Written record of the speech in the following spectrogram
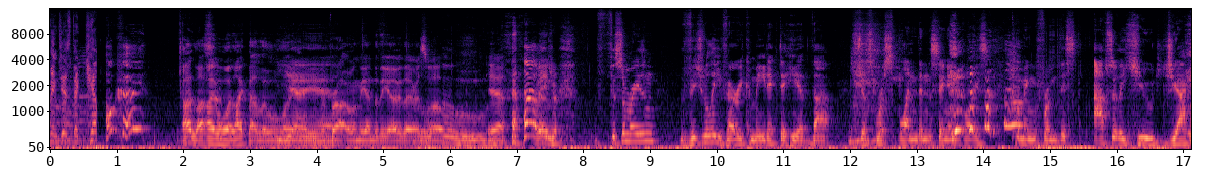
than just a kill. Okay. I like. I, oh, I like that little like, Yeah, yeah. vibrato on the end of the O there as well. Ooh. Yeah, I mean, for some reason, visually very comedic to hear that just resplendent singing voice coming from this absolutely huge, jacked,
